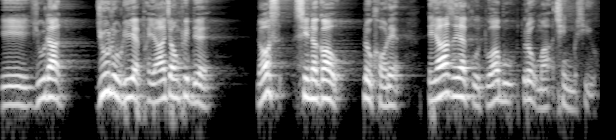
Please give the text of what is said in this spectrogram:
ဒီယူဒယူလူတွေရဲ့ဖျားเจ้าဖြစ်တဲ့နော်စင်နဂေါလို့ခေါ်တဲ့တရားစရက်ကိုတွားဖို့သူတို့မှအချိန်မရှိဘူး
